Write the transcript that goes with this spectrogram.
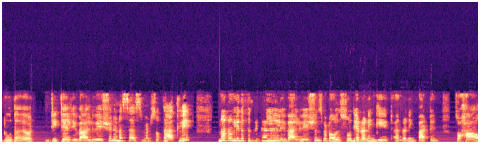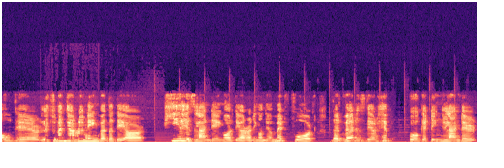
do the uh, detailed evaluation and assessments of the athlete. Not only the physical evaluations, but also their running gait and running pattern. So how they're like when they are running, whether they are heel is landing or they are running on their midfoot, then where is their hip uh, getting landed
